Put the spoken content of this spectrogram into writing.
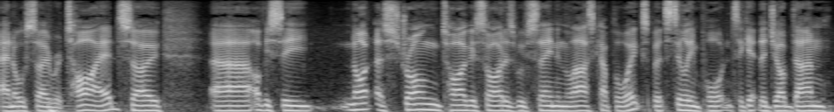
and also retired. So, uh, obviously, not a strong Tiger side as we've seen in the last couple of weeks, but still important to get the job done.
